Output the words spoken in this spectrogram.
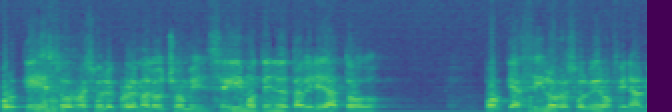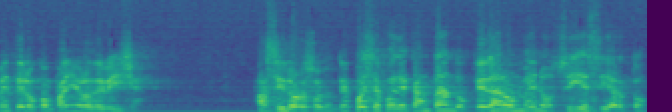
Porque eso resuelve el problema de los 8.000. Seguimos teniendo estabilidad todo. Porque así lo resolvieron finalmente los compañeros de Villa. Así lo resolvieron. Después se fue decantando. ¿Quedaron menos? Sí, es cierto.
